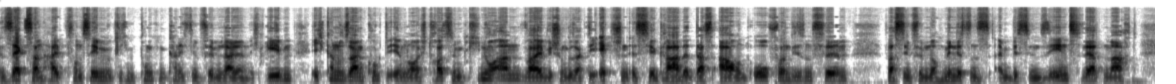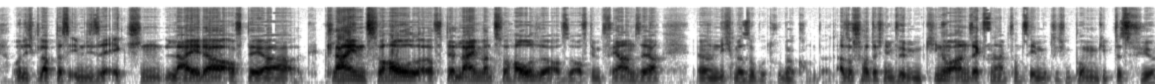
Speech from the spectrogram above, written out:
6,5 von 10 möglichen Punkten kann ich dem Film leider nicht geben. Ich kann nur sagen, guckt ihr euch trotzdem im Kino an, weil wie schon gesagt, die Action ist hier gerade das A und O von diesem Film, was den Film noch mindestens ein bisschen sehenswert macht. Und ich glaube, dass eben diese Action leider auf der kleinen Zuhause, auf der Leinwand zu Hause, also auf dem Fernseher, äh, nicht mehr so gut rüberkommen wird. Also schaut euch den Film im Kino an. 6,5 von 10 möglichen Punkten gibt es für,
